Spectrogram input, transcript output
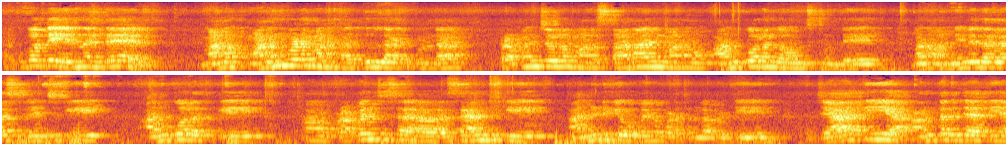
కాకపోతే ఏంటంటే మనం మనం కూడా మన హద్దులు దాటకుండా ప్రపంచంలో మన స్థానాన్ని మనం అనుకూలంగా ఉంచుకుంటే మనం అన్ని విధాల స్వేచ్ఛకి అనుకూలతకి ప్రపంచ శాంతికి అన్నిటికీ ఉపయోగపడుతుంది కాబట్టి జాతీయ అంతర్జాతీయ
